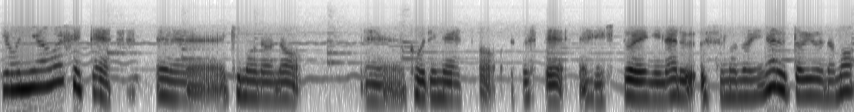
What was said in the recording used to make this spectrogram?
気温に合わせて、えー、着物の、えー、コーディネートそして、えー、一重になる薄物になるというのも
